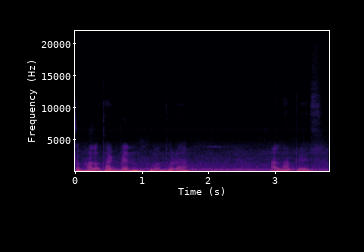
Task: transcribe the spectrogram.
তো ভালো থাকবেন বন্ধুরা। আল্লাহ হাফেজ।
